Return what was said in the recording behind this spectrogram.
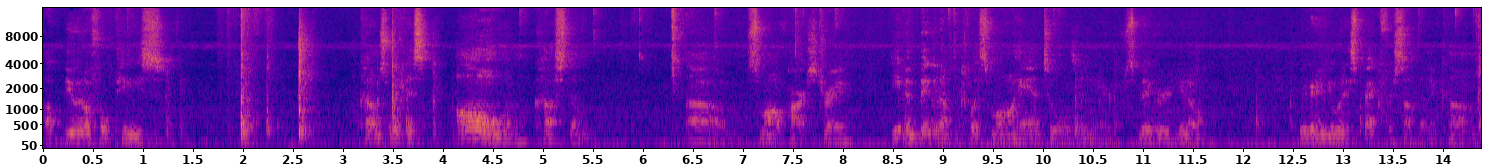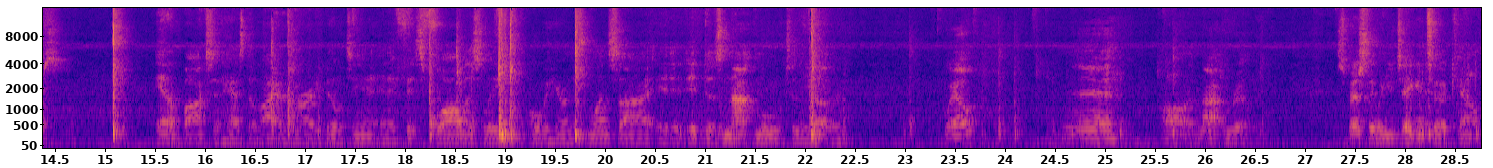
A beautiful piece. Comes with its own custom um, small parts tray. Even big enough to put small hand tools in there. It's bigger, you know, bigger than you would expect for something that comes in a box that has dividers already built in and it fits flawlessly over here on this one side. It, it, it does not move to the other. Well, Eh, oh, not really. Especially when you take into account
